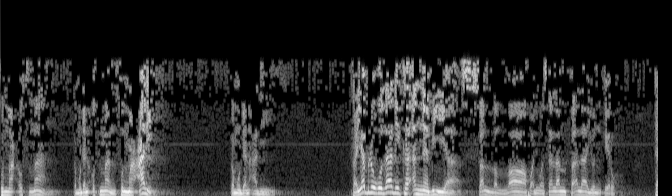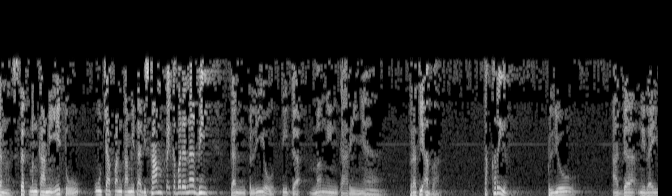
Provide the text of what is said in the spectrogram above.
Summa Utsman kemudian Utsman, summa Ali, kemudian Ali. Fayablughu dzalika an-nabiyya sallallahu alaihi wasallam fala yunkiruh. Dan statement kami itu, ucapan kami tadi sampai kepada Nabi dan beliau tidak mengingkarinya. Berarti apa? Takrir. Beliau ada nilai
